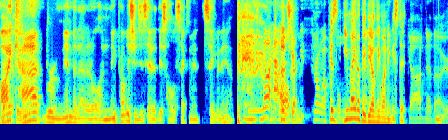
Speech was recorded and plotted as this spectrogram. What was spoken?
I clearly. can't remember that at all, and we probably should just edit this whole segment segment out. Not at all. great. You throw up a 'Cause you may like not be the only one who missed it. Gardener though,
